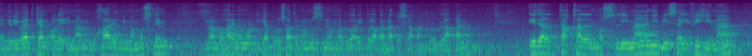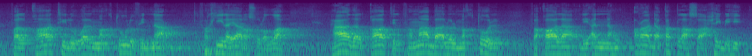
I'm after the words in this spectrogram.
yang diriwayatkan oleh Imam Bukhari dan Imam Muslim. Imam Bukhari nomor 31, Imam Muslim nomor 2888. Idal taqal muslimani bisayfihima fal qatilu wal maqtulu fin nar. Faqila ya Rasulullah, hadha al qatil fama balul maqtul? Faqala li'annahu arada qatla sahibihi.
